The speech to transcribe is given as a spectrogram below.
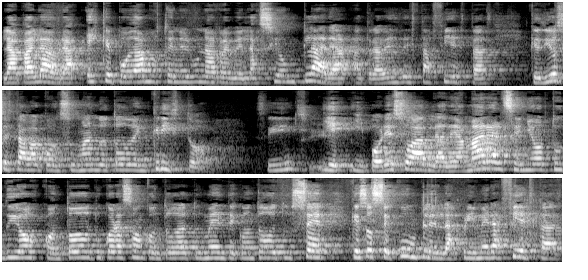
la palabra, es que podamos tener una revelación clara a través de estas fiestas que Dios estaba consumando todo en Cristo. ¿Sí? Sí. Y, y por eso habla de amar al Señor tu Dios con todo tu corazón, con toda tu mente, con todo tu ser, que eso se cumple en las primeras fiestas,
